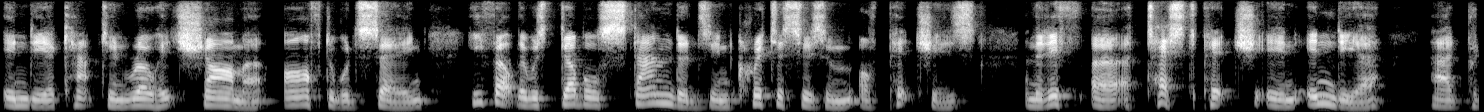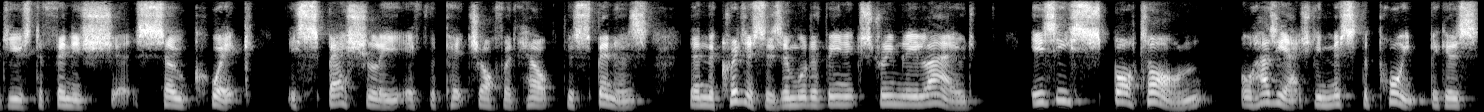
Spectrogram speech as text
India captain Rohit Sharma afterwards saying he felt there was double standards in criticism of pitches, and that if a test pitch in India had produced a finish uh, so quick, especially if the pitch offered help to spinners, then the criticism would have been extremely loud. Is he spot on, or has he actually missed the point? Because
